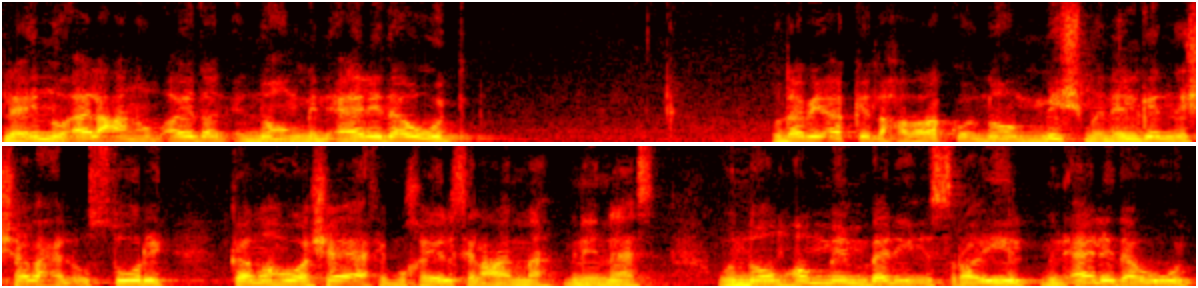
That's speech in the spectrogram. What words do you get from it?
لأنه قال عنهم أيضا أنهم من آل داود. وده بيأكد لحضراتكم أنهم مش من الجن الشبح الأسطوري كما هو شائع في مخيلة العامة من الناس وأنهم هم من بني إسرائيل من آل داود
